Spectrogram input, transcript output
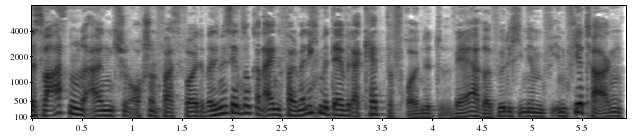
das war es nun eigentlich schon auch schon fast für heute. Weil mir ist jetzt so gerade eingefallen, wenn ich mit David Arquette befreundet wäre, würde ich ihm in, in vier Tagen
